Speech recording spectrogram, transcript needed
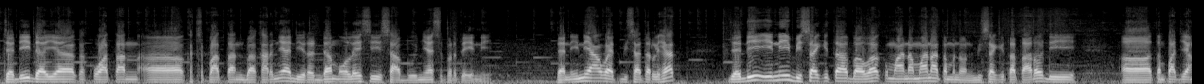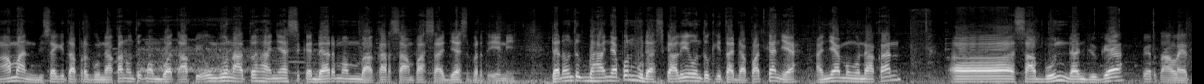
Jadi daya kekuatan uh, kecepatan bakarnya diredam oleh si sabunnya seperti ini. Dan ini awet bisa terlihat. Jadi ini bisa kita bawa ke mana-mana teman-teman. Bisa kita taruh di uh, tempat yang aman bisa kita pergunakan untuk membuat api unggun atau hanya sekedar membakar sampah saja seperti ini. Dan untuk bahannya pun mudah sekali untuk kita dapatkan ya. Hanya menggunakan uh, sabun dan juga pertalite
